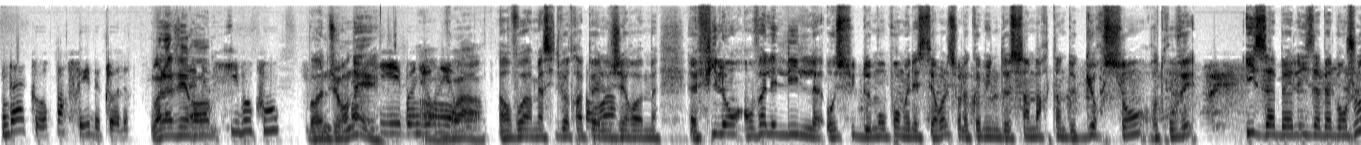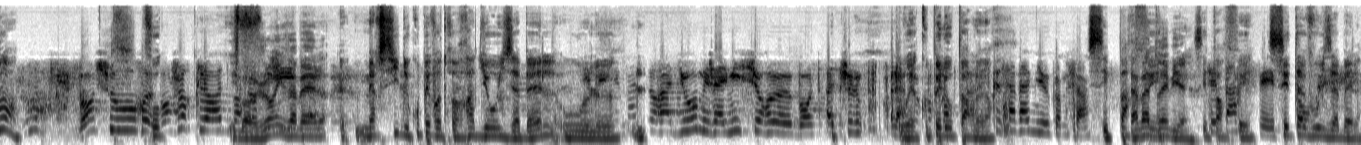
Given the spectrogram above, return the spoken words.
D'accord, parfait, de Claude. Voilà, Ben, Jérôme. Merci beaucoup. Bonne journée. Merci, bonne Au journée. revoir. Au revoir, merci de votre appel. Jérôme. Euh, Filons en vallée de Lille, au sud de Montpont-Ménestérol, sur la commune de Saint-Martin de Gurson. Retrouvez Isabelle. Isabelle, bonjour. Bonjour, Faut- bonjour Claude. Bonjour. Isabelle. Euh, Merci de couper votre radio, Isabelle, ou le. Le radio, mais j'avais mis sur. euh, bon, je, voilà, Ouais, je coupez le comprends pas. haut-parleur. Est-ce que ça va mieux comme ça C'est parfait. Ça va très bien. C'est parfait. parfait. C'est à vous, Isabelle.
